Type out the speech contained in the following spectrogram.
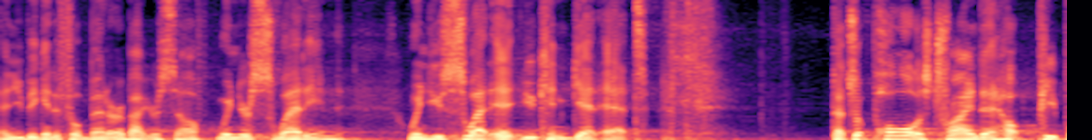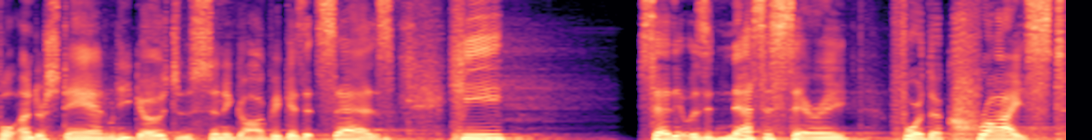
And you begin to feel better about yourself when you're sweating. When you sweat it, you can get it. That's what Paul is trying to help people understand when he goes to the synagogue because it says he said it was necessary for the Christ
